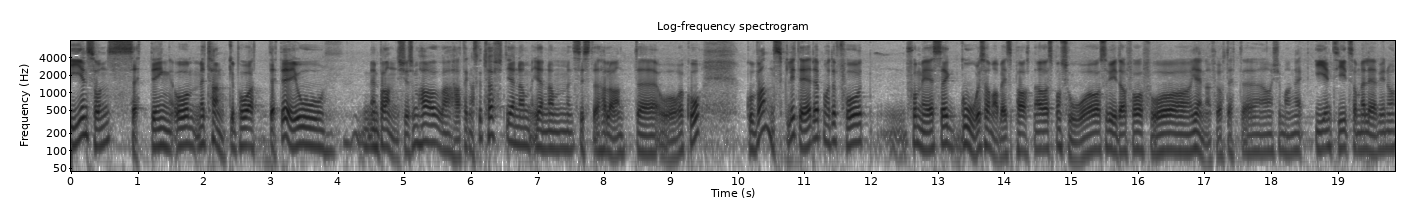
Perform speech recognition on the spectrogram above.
i en sånn setting, og med tanke på at dette er jo en bransje som har hatt det ganske tøft gjennom, gjennom det siste halvannet året. Hvor, hvor vanskelig er det på en måte å få få med seg gode samarbeidspartnere, sponsorer osv. for å få gjennomført dette arrangementet i en tid som vi lever i nå?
